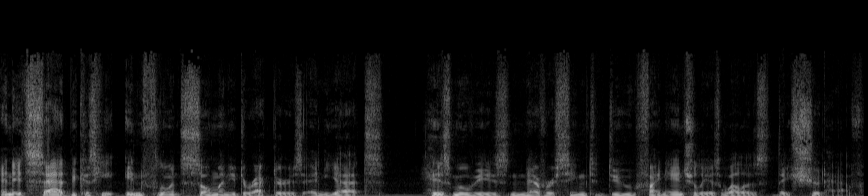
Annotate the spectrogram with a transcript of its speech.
and it's sad because he influenced so many directors, and yet his movies never seem to do financially as well as they should have.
